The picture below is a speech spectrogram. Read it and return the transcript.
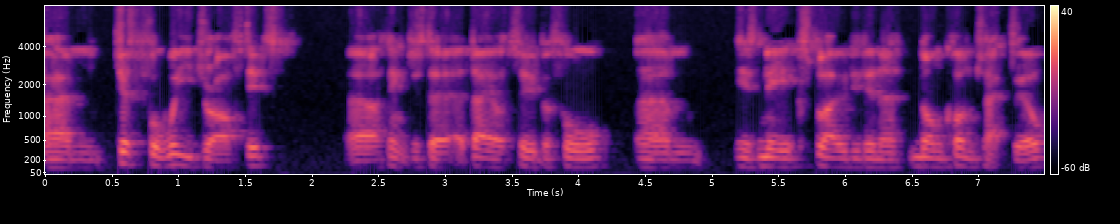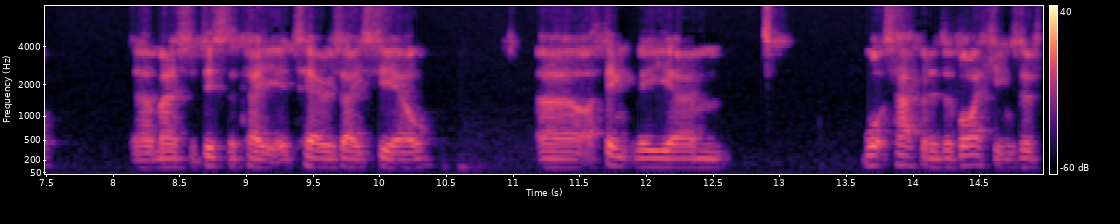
um, just before we drafted, uh, I think just a, a day or two before, um, his knee exploded in a non-contact drill. Uh, managed to dislocate it, tear his ACL. Uh, I think the um, what's happened is the Vikings have,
